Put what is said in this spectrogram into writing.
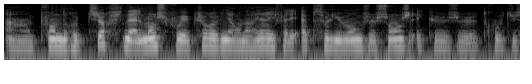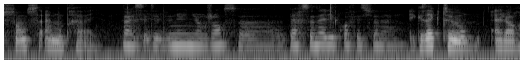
un point de rupture. Finalement, je ne pouvais plus revenir en arrière. Il fallait absolument que je change et que je trouve du sens à mon travail. C'était devenu une urgence personnelle et professionnelle. Exactement. Alors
